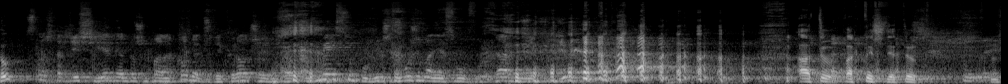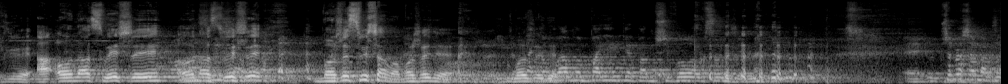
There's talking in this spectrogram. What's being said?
Tu? 141, proszę pana, kodeks wykroczeń w miejscu publicznym, używanie słów wulgarnych. A tu, faktycznie tu. A ona słyszy, ona słyszy. Może słyszała, może nie. Może Taką nie. ładną panienkę pan przywołał w sądzie. Przepraszam bardzo,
